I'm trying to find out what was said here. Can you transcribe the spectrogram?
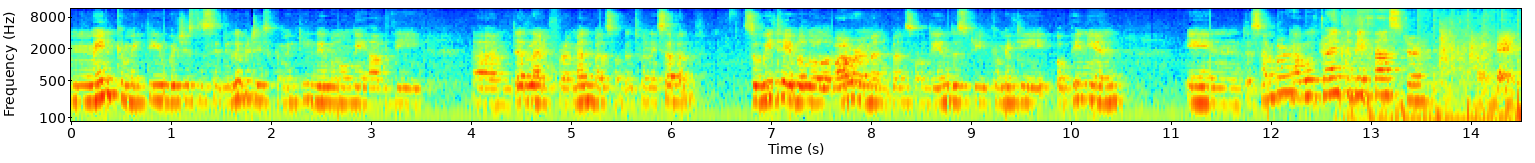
main committee, which is the Civil Liberties Committee, they will only have the um, deadline for amendments on the 27th. So we tabled all of our amendments on the Industry Committee opinion in December. I will try to be faster. Okay.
